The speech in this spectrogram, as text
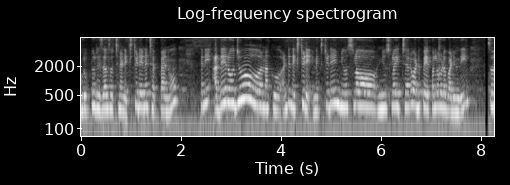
గ్రూప్ టూ రిజల్ట్స్ వచ్చిన నెక్స్ట్ డేనే చెప్పాను. కానీ అదే రోజు నాకు అంటే నెక్స్ట్ డే నెక్స్ట్ డే న్యూస్లో న్యూస్లో ఇచ్చారు అటు పేపర్లో కూడా పడింది. సో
